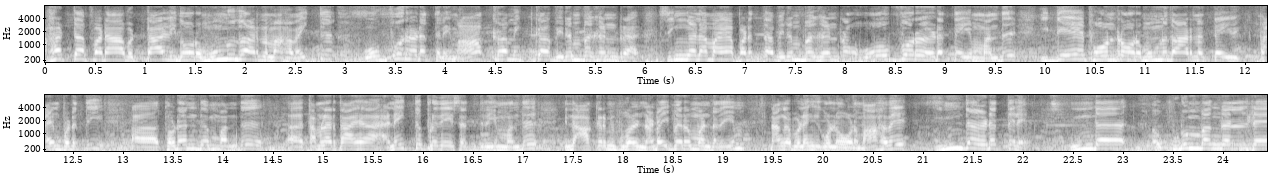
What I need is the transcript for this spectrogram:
அகட்டப்படாவிட்டால் இது ஒரு முன்னுதாரணமாக வைத்து ஒவ்வொரு இடத்திலையும் ஆக்கிரமிக்க விரும்புகின்ற சிங்களமயப்படுத்த விரும்புகின்ற ஒவ்வொரு இடத்தையும் வந்து இதே போன்ற ஒரு முன்னுதாரணத்தை பயன்படுத்தி தொடர்ந்தும் வந்து தமிழர் தாய அனைத்து பிரதேசத்திலையும் வந்து இந்த ஆக்கிரமிப்புகள் நடைபெறும் என்றதையும் நாங்கள் விளங்கிக் கொள்ள வேணும் ஆகவே இந்த இடத்திலே இந்த குடும்பங்களுடைய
